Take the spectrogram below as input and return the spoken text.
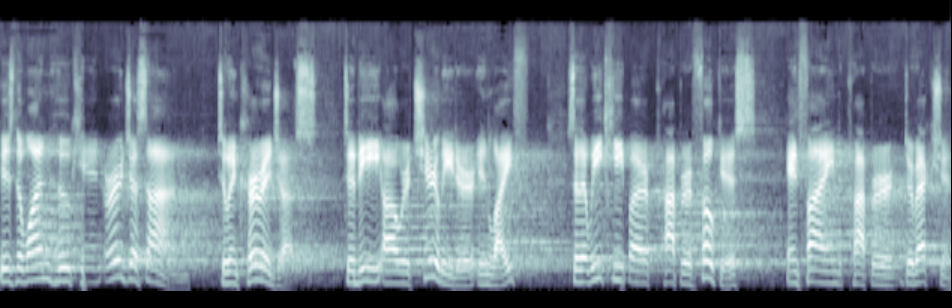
is the one who can urge us on, to encourage us, to be our cheerleader in life, so that we keep our proper focus and find proper direction.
